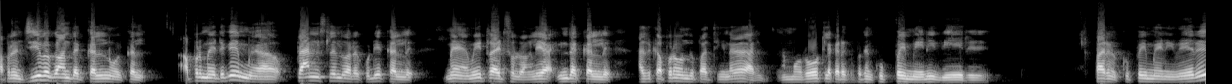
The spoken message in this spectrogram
அப்புறம் ஜீவகாந்த கல்னு ஒரு கல். அப்புறமேட்டுக்கு பிளானட்ஸ்லேருந்து வரக்கூடிய கல் மே மீட்ராய்டு சொல்லுவாங்க இல்லையா? இந்த கல் அதுக்கப்புறம் வந்து பார்த்தீங்கன்னா அது நம்ம ரோட்டில் கிடக்க பார்த்தீங்கன்னா குப்பை மேனி வேறு. பாருங்கள் குப்பை மேனி வேறு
